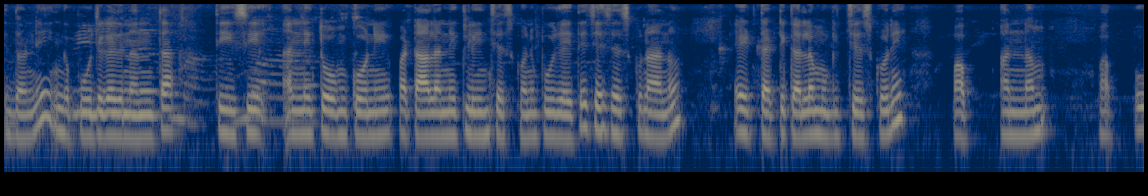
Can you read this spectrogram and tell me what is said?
ఇదండి ఇంకా పూజ గదినంతా తీసి అన్నీ తోముకొని పటాలన్నీ క్లీన్ చేసుకొని పూజ అయితే చేసేసుకున్నాను. ఎయిట్ థర్టీ కల్లా ముగిచ్చేసుకొని పప్పు అన్నం పప్పు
